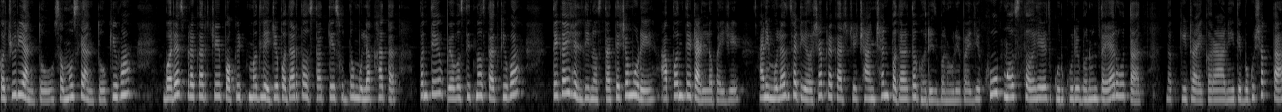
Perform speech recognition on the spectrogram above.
कचोरी आणतो समोसे आणतो किंवा बऱ्याच प्रकारचे पॉकेटमधले जे पदार्थ असतात ते सुद्धा मुलं खातात पण ते व्यवस्थित नसतात किंवा ते काही हेल्दी नसतात. त्याच्यामुळे आपण ते टाळलं पाहिजे. आणि मुलांसाठी अशा प्रकारचे छान छान पदार्थ घरीच बनवले पाहिजे. खूप मस्त हे कुरकुरे बनवून तयार होतात. नक्की ट्राय करा आणि ते बघू शकता.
